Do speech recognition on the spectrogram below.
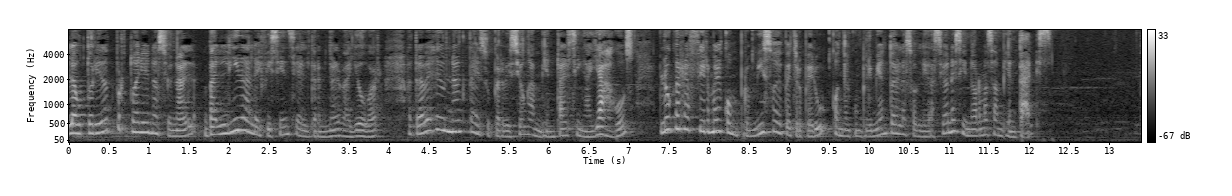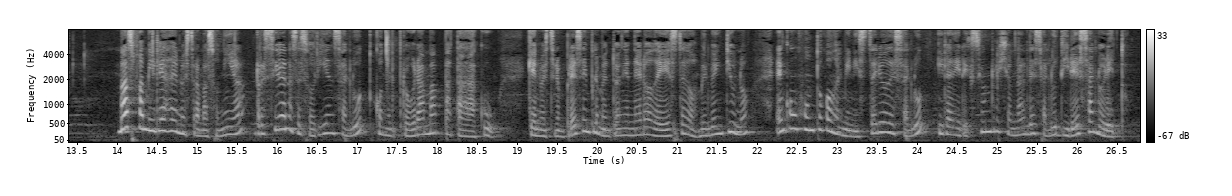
La Autoridad Portuaria Nacional valida la eficiencia del terminal Bayobar a través de un acta de supervisión ambiental sin hallazgos, lo que reafirma el compromiso de Petroperú con el cumplimiento de las obligaciones y normas ambientales. Más familias de nuestra Amazonía reciben asesoría en salud con el programa Patadacú, que nuestra empresa implementó en enero de este 2021 en conjunto con el Ministerio de Salud y la Dirección Regional de Salud Direza Loreto.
